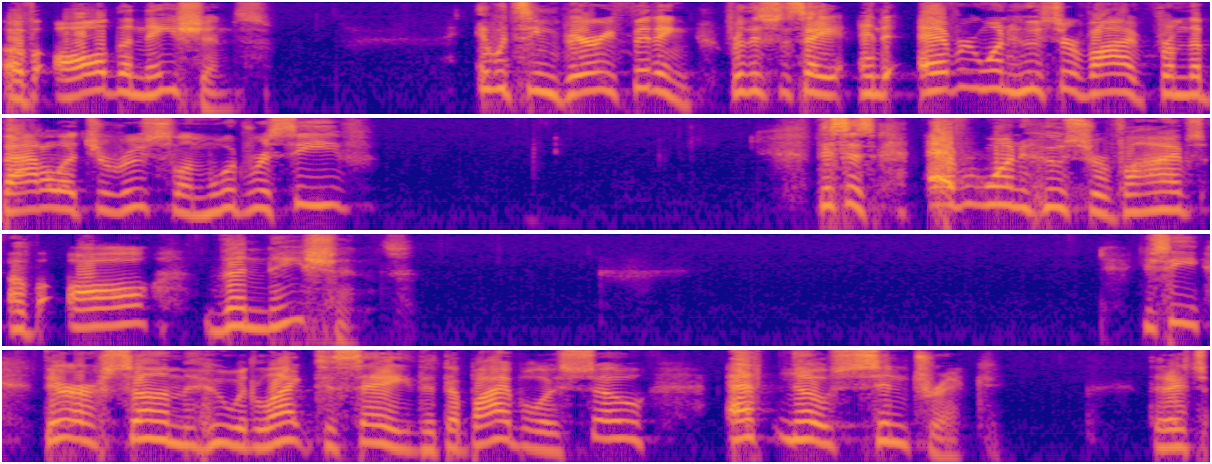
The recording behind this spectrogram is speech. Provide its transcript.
of all the nations, it would seem very fitting for this to say, and everyone who survived from the battle at Jerusalem would receive. This is everyone who survives of all the nations. You see, there are some who would like to say that the Bible is so ethnocentric that it's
